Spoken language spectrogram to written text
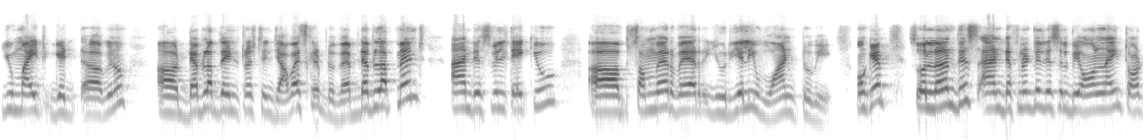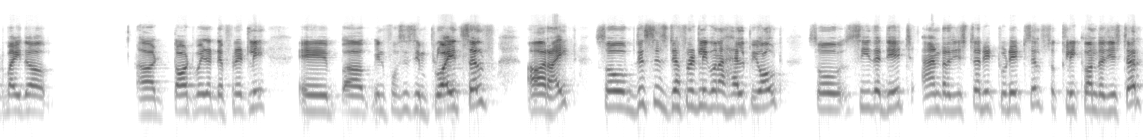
You might get uh, you know uh, develop the interest in javascript web development and this will take you uh, somewhere where you really want to be. Okay? So learn this and definitely this will be online taught by the uh, taught by the definitely a uh, infosys employee itself. All right? So this is definitely going to help you out so see the date and register it today itself. So click on register.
